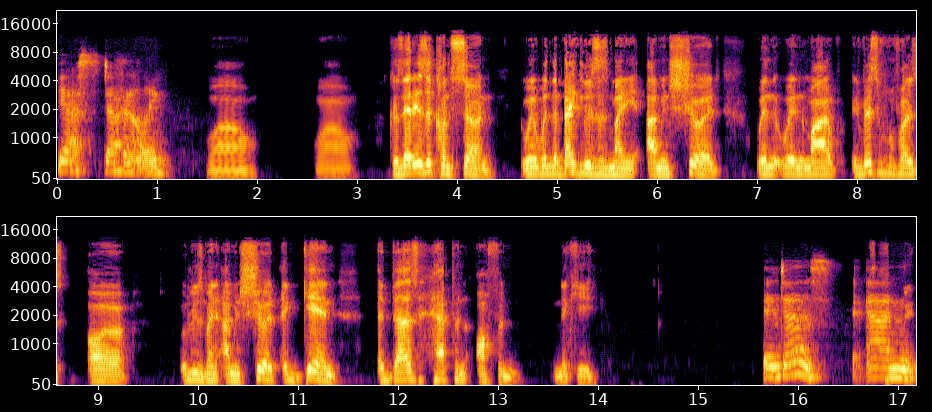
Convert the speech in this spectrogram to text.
Yes, definitely. Wow, wow because that is a concern. When, when the bank loses money, I'm insured. When when my investment portfolios are lose money, I'm insured. Again, it does happen often, Nikki. It does, and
